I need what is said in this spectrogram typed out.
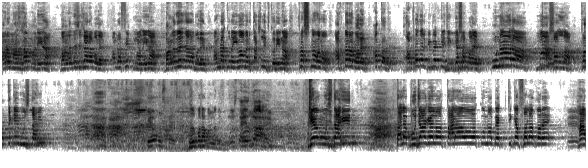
আমরা মাঝহাব মানি না। বাংলাদেশে যারা বলেন আমরা ফিক মানি না। বাংলাদেশে যারা বলেন আমরা কোনো ইমামের তাকলিদ করি না। প্রশ্ন হলো আপনারা বলেন আপনাদের আপনাদের বিবেককে জিজ্ঞাসা করেন উনারা মাশাল্লাহ প্রত্যেকেই মুজতাহিদ। কেউ মুস্তাহিদ কথা বল না দেখুন মুস্তাহিদ নয় কেউ মুজতাহিদ? তাহলে বোঝা গেল তারাও কোনো ব্যক্তিকে ফলো করে। হ্যাঁ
